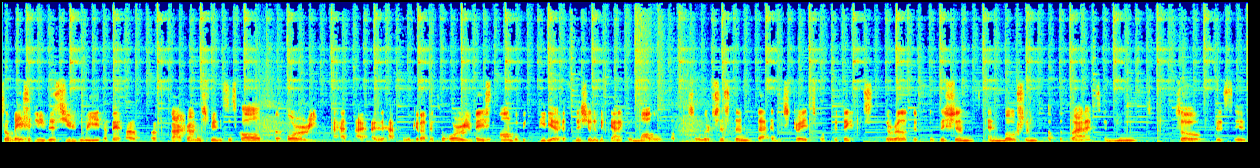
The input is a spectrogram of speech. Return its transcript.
So basically, this usually a bit of, of background history. This is called the orrery. I had I, I did have to look it up. It's the orrery based on the Wikipedia definition, a mechanical model of the solar system that illustrates or predicts the relative positions and motions of the planets and moons. So this is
